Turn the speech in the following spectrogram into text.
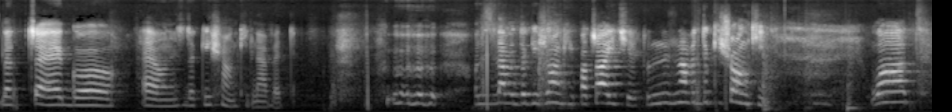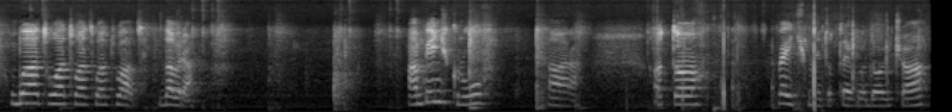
Dlaczego? E, on jest do kieszonki nawet. On jest nawet do kieszonki, patrzajcie. To jest nawet do kieszonki. What? What, what, what, what, what. Dobra. Mam pięć krów. Dobra. Oto wejdźmy do tego Deutscha.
